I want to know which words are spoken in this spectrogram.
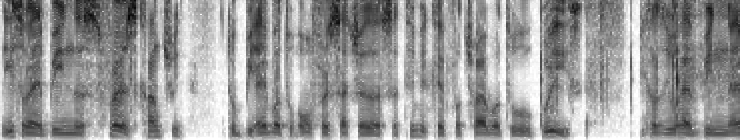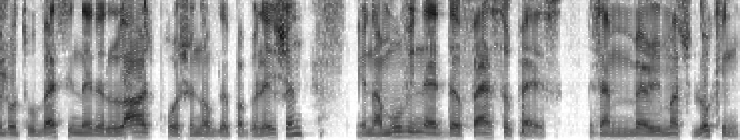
Israel being the first country to be able to offer such a certificate for travel to Greece because you have been able to vaccinate a large portion of the population and are moving at the faster pace. So I'm very much looking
